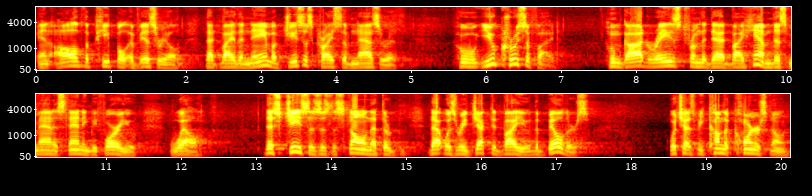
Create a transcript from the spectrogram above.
and all the people of Israel that by the name of Jesus Christ of Nazareth, who you crucified, whom God raised from the dead, by him this man is standing before you well. This Jesus is the stone that, the, that was rejected by you, the builders, which has become the cornerstone.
